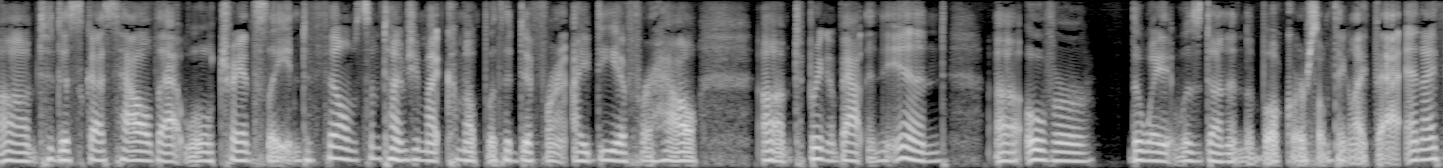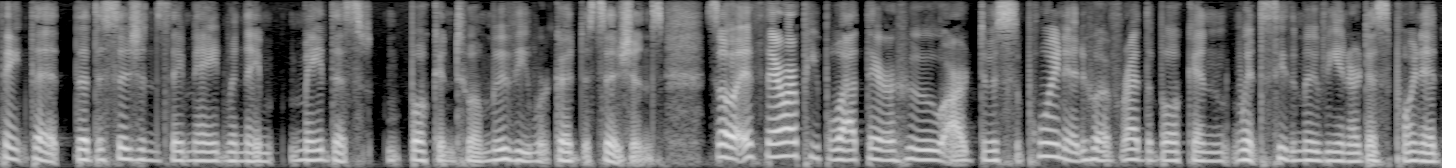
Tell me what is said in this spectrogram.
um, to discuss how that will translate into film sometimes you might come up with a different idea for how um, to bring about an end uh, over the way it was done in the book or something like that. And I think that the decisions they made when they made this book into a movie were good decisions. So if there are people out there who are disappointed, who have read the book and went to see the movie and are disappointed,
